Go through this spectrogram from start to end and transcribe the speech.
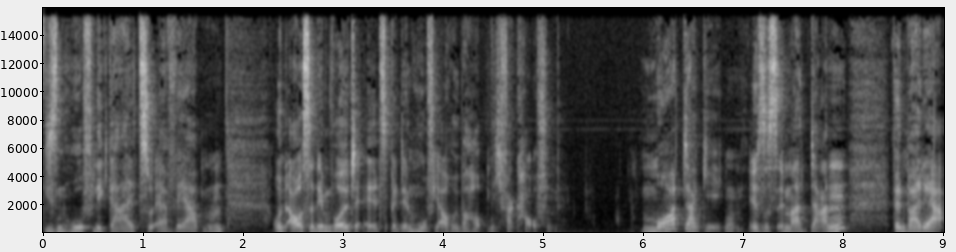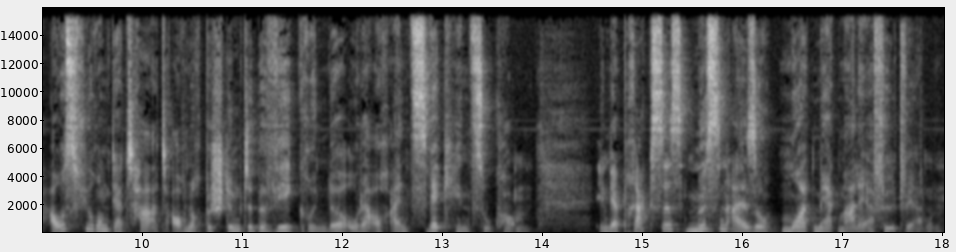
diesen Hof legal zu erwerben. Und außerdem wollte Elsbeth den Hof ja auch überhaupt nicht verkaufen. Mord dagegen ist es immer dann, wenn bei der Ausführung der Tat auch noch bestimmte Beweggründe oder auch ein Zweck hinzukommen. In der Praxis müssen also Mordmerkmale erfüllt werden.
